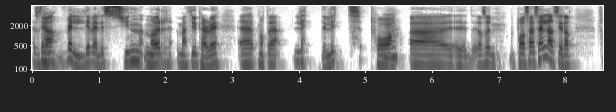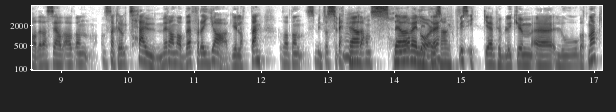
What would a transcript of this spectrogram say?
Jeg syns Ja. det er veldig veldig synd når Matthew Perry uh, på en måte letter litt på, eh, altså, på seg selv. Da, sier at Fader, altså, han, han snakker om traumer han hadde for å jage latteren. Altså at han begynte å svette. Ja, han sov veldig dårlig hvis ikke publikum uh, lo godt nok.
